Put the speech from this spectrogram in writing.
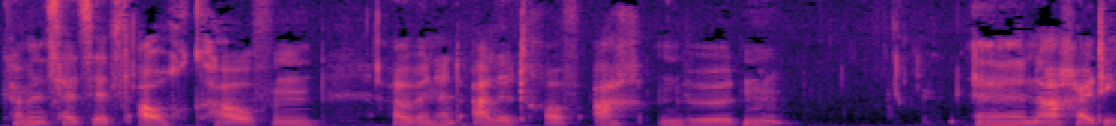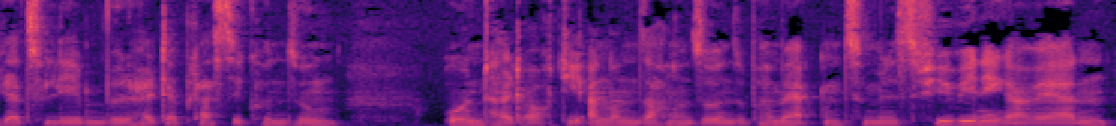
kann man es halt selbst auch kaufen. Aber wenn halt alle darauf achten würden, äh, nachhaltiger zu leben, würde halt der Plastikkonsum und halt auch die anderen Sachen und so in Supermärkten zumindest viel weniger werden.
